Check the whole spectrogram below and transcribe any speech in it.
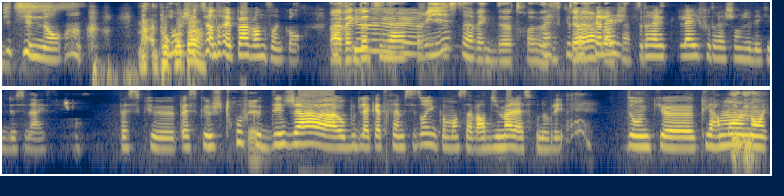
Pitié, non. Bah, pourquoi Moi, pas je tiendrai pas 25 ans. Parce avec que- d'autres scénaristes, avec d'autres Parce que dans ce cas-là, il faudrait, là, il faudrait changer l'équipe de scénaristes, je pense. Parce que, parce que je trouve Et- que déjà, au bout de la quatrième saison, il commence à avoir du mal à se renouveler. Donc, euh, clairement, non, il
